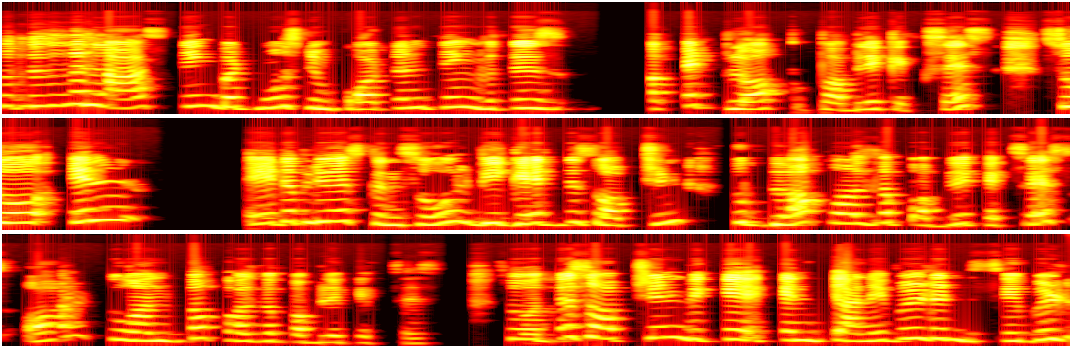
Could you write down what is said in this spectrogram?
So this is the last thing but most important thing which is bucket block public access. So in AWS console, we get this option to block all the public access or to unblock all the public access. So this option we can, can be enabled and disabled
